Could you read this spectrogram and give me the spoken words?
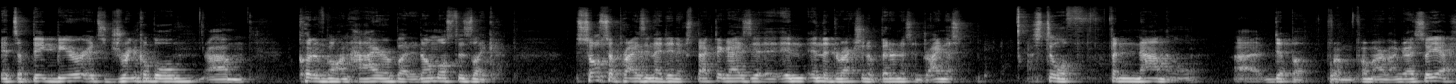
It's a big beer. It's drinkable. Um, could have gone higher, but it almost is like so surprising I didn't expect it, guys, in, in the direction of bitterness and dryness. Still a phenomenal uh, DIPA from, from Arvon, guys. So, yeah,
